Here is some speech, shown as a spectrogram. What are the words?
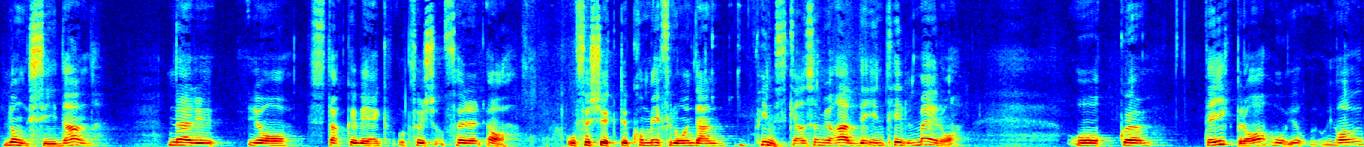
långsidan när jag stack iväg och, för, för, ja, och försökte komma ifrån den finskan som jag hade intill mig då. Och eh, det gick bra. Och jag, jag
